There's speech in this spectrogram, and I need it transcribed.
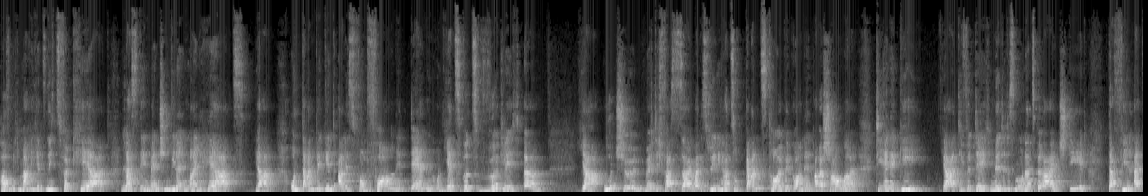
hoffentlich mache ich jetzt nichts verkehrt, lass den Menschen wieder in mein Herz, ja, und dann beginnt alles von vorne, denn, und jetzt wird es wirklich, ähm, ja, unschön, möchte ich fast sagen, weil das Reading hat so ganz toll begonnen, aber schau mal, die Energie, ja, die für dich Mitte des Monats bereitsteht, da fiel als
